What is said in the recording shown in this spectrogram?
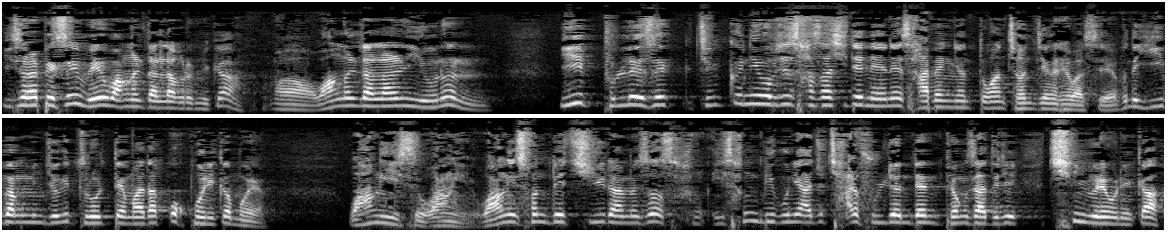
이스라엘 백성이 왜 왕을 달라 그럽니까? 어, 왕을 달라는 이유는 이 블레셋 지금 끊임없이 사사 시대 내내 400년 동안 전쟁을 해왔어요. 근데 이방 민족이 들어올 때마다 꼭 보니까 뭐예요? 왕이 있어, 왕이. 왕이 선두에 지휘하면서 상, 이 상비군이 아주 잘 훈련된 병사들이 침입을 해오니까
